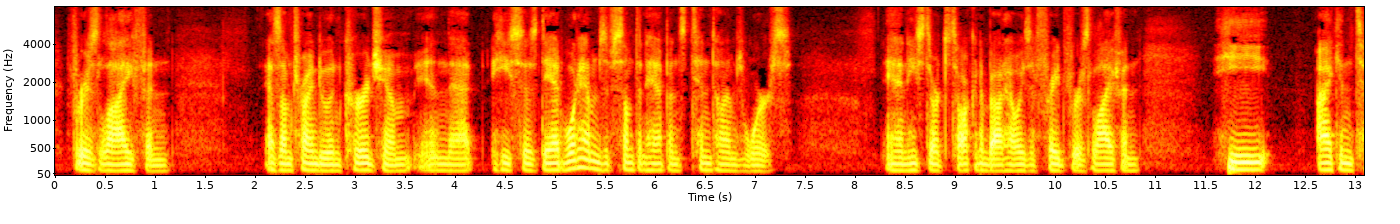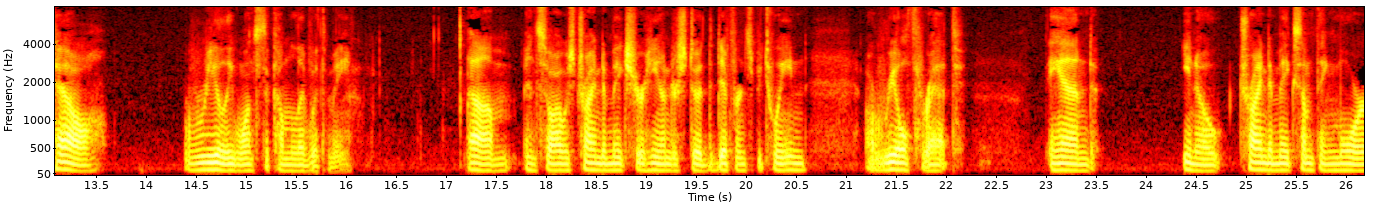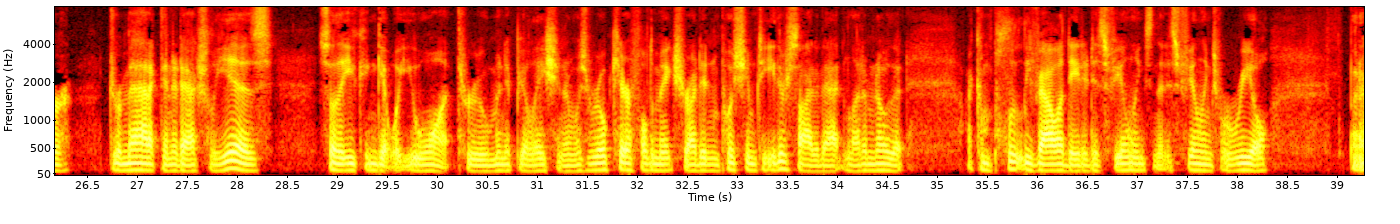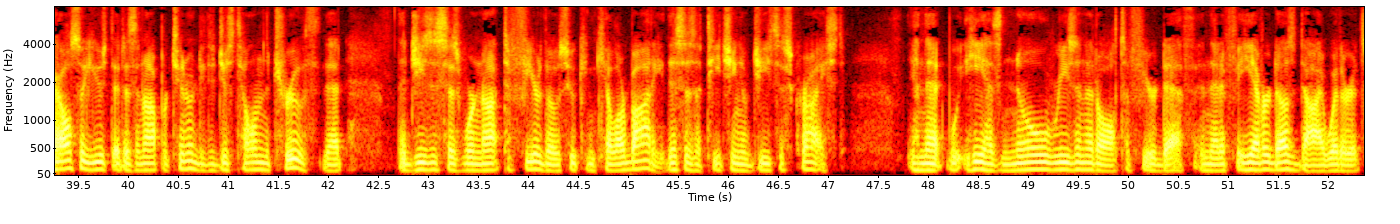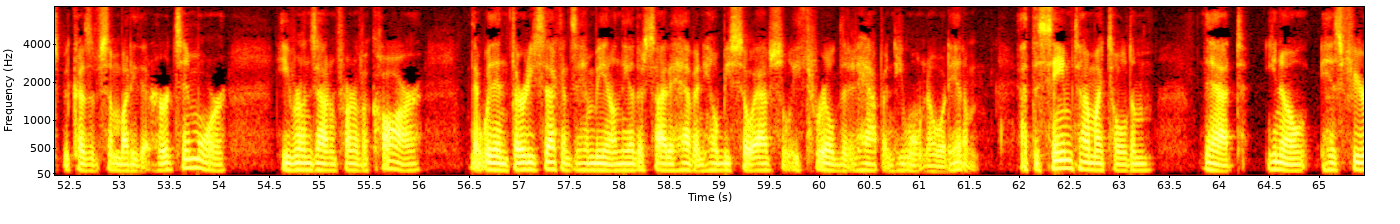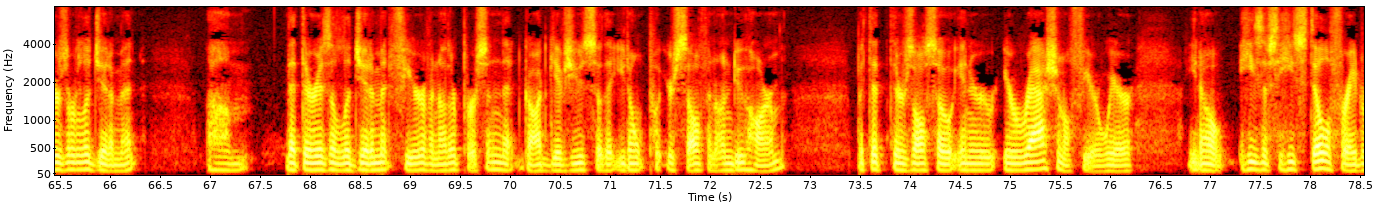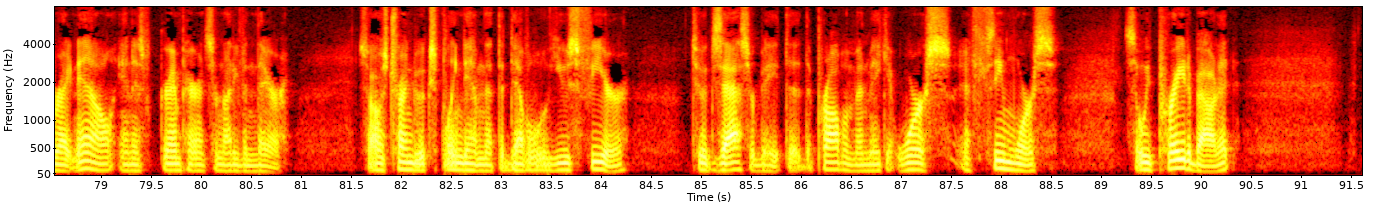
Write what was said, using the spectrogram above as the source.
for his life and as I'm trying to encourage him in that he says, "Dad, what happens if something happens 10 times worse?" And he starts talking about how he's afraid for his life and he I can tell really wants to come live with me. Um, and so I was trying to make sure he understood the difference between a real threat and, you know, trying to make something more dramatic than it actually is so that you can get what you want through manipulation and was real careful to make sure I didn't push him to either side of that and let him know that I completely validated his feelings and that his feelings were real. But I also used it as an opportunity to just tell him the truth that that Jesus says we're not to fear those who can kill our body. This is a teaching of Jesus Christ. And that he has no reason at all to fear death. And that if he ever does die, whether it's because of somebody that hurts him or he runs out in front of a car, that within 30 seconds of him being on the other side of heaven, he'll be so absolutely thrilled that it happened, he won't know what hit him. At the same time, I told him that, you know, his fears are legitimate. Um, that there is a legitimate fear of another person that God gives you so that you don't put yourself in undue harm, but that there's also inner irrational fear where, you know, he's he's still afraid right now and his grandparents are not even there. So I was trying to explain to him that the devil will use fear to exacerbate the, the problem and make it worse, it seem worse. So we prayed about it,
